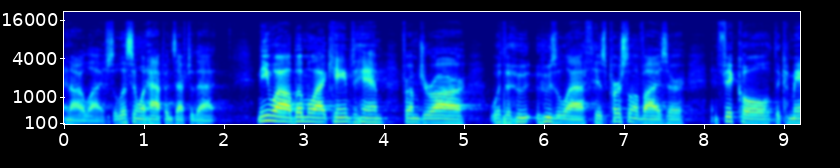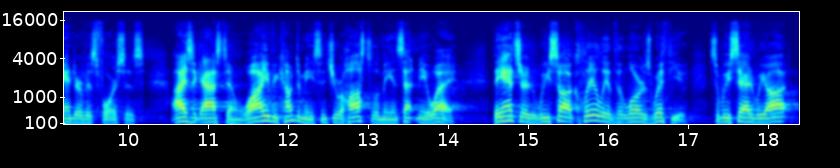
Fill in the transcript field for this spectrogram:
in our lives. So listen what happens after that. Meanwhile, Abimelech came to him from Gerar with Ahuzalath, his personal advisor, and Phicol, the commander of his forces. Isaac asked him, Why have you come to me since you were hostile to me and sent me away? They answered, We saw clearly that the Lord is with you. So we said, We ought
